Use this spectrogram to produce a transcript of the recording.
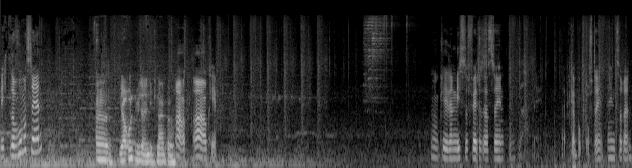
Nicht so, wo musst du hin? Äh, ja, unten wieder in die Kneipe. Ah, ah okay. Okay, dann nächste Feld ist erst da hinten. Nee, da hab ich keinen Bock drauf, da hinten hinzurennen.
